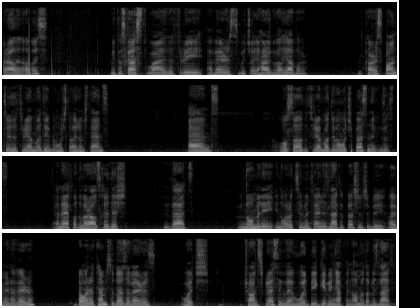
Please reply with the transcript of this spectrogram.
Maharal and Avos. We discussed why the three Averis which are Yaharag Val correspond to the three Amudim on which the Olam stands, and also the three Amudim on which a person exists. And therefore the Maharal's Chiddush that normally in order to maintain his life a person should be over in Avera, but when it comes to those Averas which transgressing them would be giving up an omud of his life,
